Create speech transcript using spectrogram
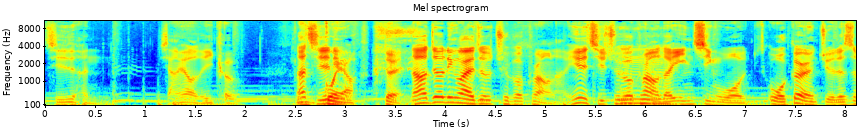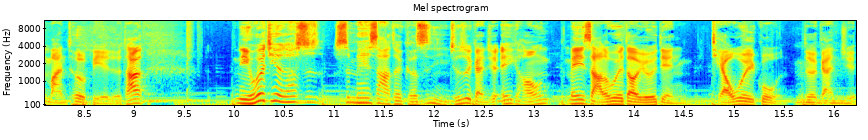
其实很想要的一颗。那其实另贵啊，对，然后就另外就是 Triple Crown 啦，因为其实 Triple Crown 的音性我，我个人觉得是蛮特别的。它你会听得到是是 Mesa 的，可是你就是感觉哎、好像 Mesa 的味道有一点调味过的感觉。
